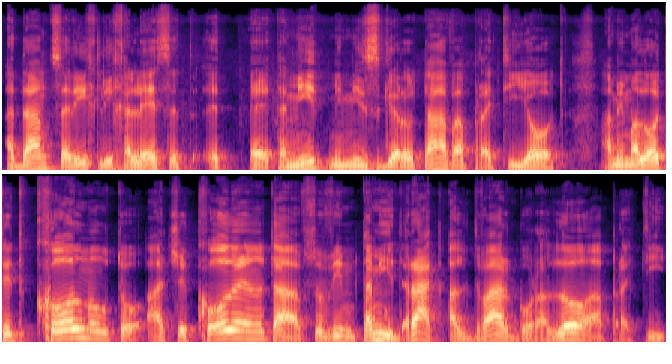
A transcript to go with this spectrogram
אדם צריך להיחלץ את, את, תמיד ממסגרותיו הפרטיות, הממלאות את כל מהותו, עד שכל רעיונותיו סובבים תמיד רק על דבר גורלו הפרטי,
